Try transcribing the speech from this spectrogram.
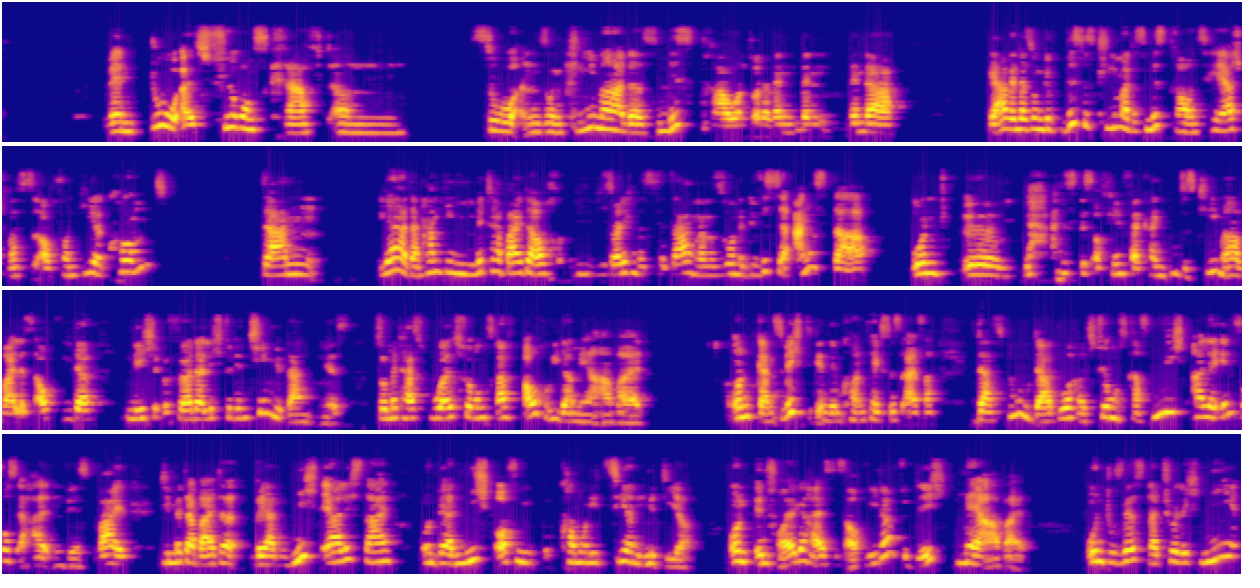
Wenn du als Führungskraft ähm, so, so ein Klima des Misstrauens oder wenn, wenn, wenn da, ja, wenn da so ein gewisses Klima des Misstrauens herrscht, was auch von dir kommt, dann, ja, dann haben die Mitarbeiter auch, wie soll ich denn das jetzt sagen, dann ist so eine gewisse Angst da. Und äh, ja, Angst ist auf jeden Fall kein gutes Klima, weil es auch wieder nicht förderlich für den Teamgedanken ist. Somit hast du als Führungskraft auch wieder mehr Arbeit. Und ganz wichtig in dem Kontext ist einfach, dass du dadurch als Führungskraft nicht alle Infos erhalten wirst, weil die Mitarbeiter werden nicht ehrlich sein und werden nicht offen kommunizieren mit dir. Und in Folge heißt es auch wieder für dich mehr Arbeit. Und du wirst natürlich nie,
